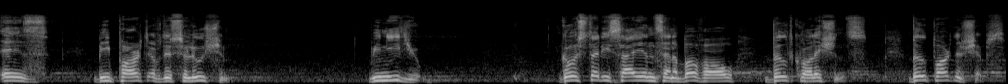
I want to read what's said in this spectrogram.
is be part of the solution. We need you. Go study science and above all, build coalitions, build partnerships,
